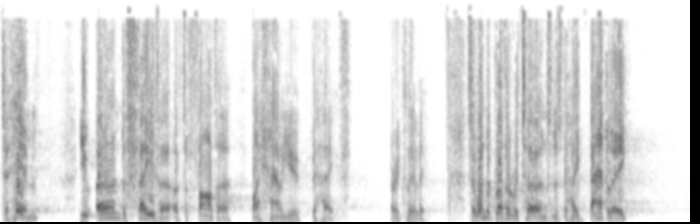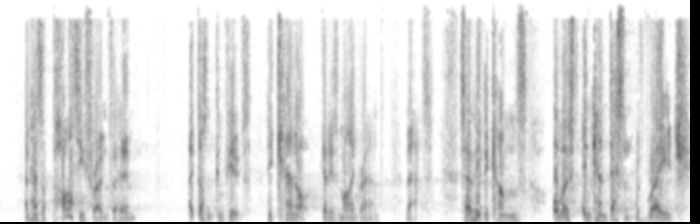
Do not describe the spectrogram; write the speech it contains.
To him, you earn the favor of the Father by how you behave. Very clearly. So when the brother returns and has behaved badly and has a party thrown for him, it doesn't compute. He cannot get his mind round that. So he becomes almost incandescent with rage.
